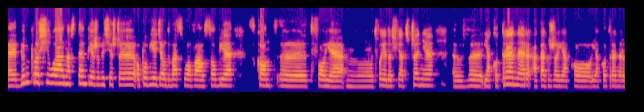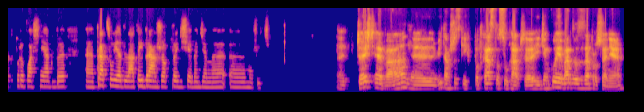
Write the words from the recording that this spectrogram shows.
Y, bym prosiła na wstępie, żebyś jeszcze opowiedział dwa słowa o sobie, skąd Twoje, mm, twoje doświadczenie w, jako trener, a także jako, jako trener, który właśnie jakby E, pracuje dla tej branży, o której dzisiaj będziemy e, mówić. E, cześć Ewa, witam wszystkich podcastu słuchaczy i dziękuję bardzo za zaproszenie.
